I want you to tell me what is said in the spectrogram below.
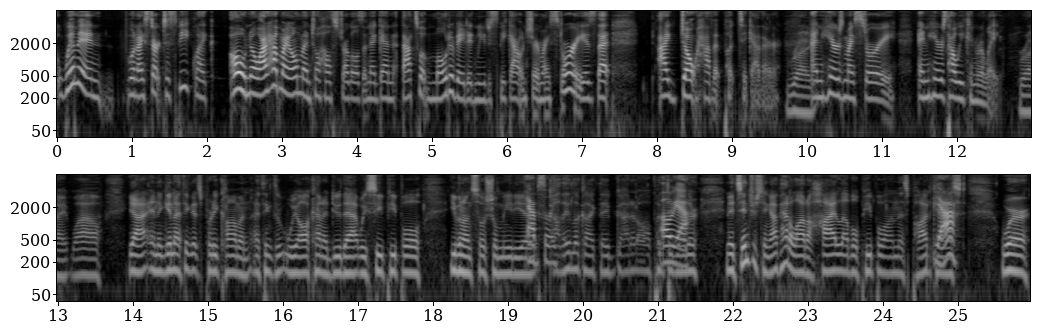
women when I start to speak, like, oh, no, I have my own mental health struggles. And again, that's what motivated me to speak out and share my story is that I don't have it put together. Right. And here's my story, and here's how we can relate. Right. Wow. Yeah. And again, I think that's pretty common. I think that we all kind of do that. We see people even on social media. Absolutely. "God, they look like they've got it all put Oh, yeah. together. And it's interesting. I've had a lot of high level people on this podcast Yeah. where,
